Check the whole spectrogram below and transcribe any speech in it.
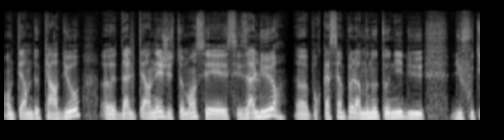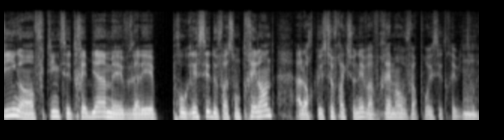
en termes de cardio, d'alterner justement ces, allures euh, pour casser un peu la monotonie du, du footing. En footing, c'est très bien, mais vous allez progresser de façon très lente, alors que ce fractionné va vraiment vous faire progresser très vite. Mm.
